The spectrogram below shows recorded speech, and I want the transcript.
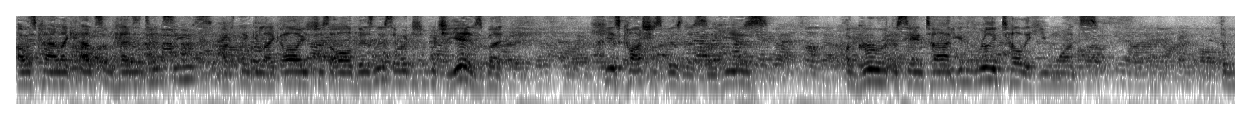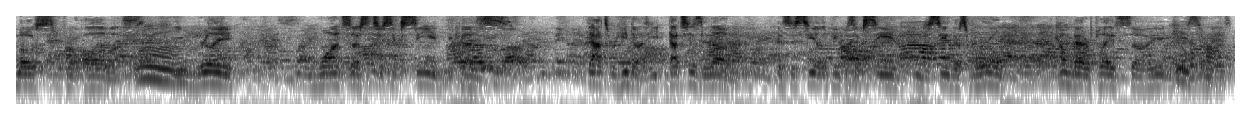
I was kind of like had some hesitancies. I was thinking like, oh, he's just all business, and which which he is, but he is conscious business, and he is a guru at the same time. You can really tell that he wants the most for all of us. Mm. He really wants us to succeed because that's what he does. He, that's his love, is to see other people succeed and to see this world become a better place. So he, he's amazing.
